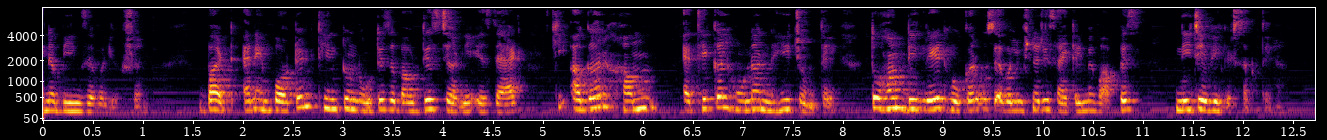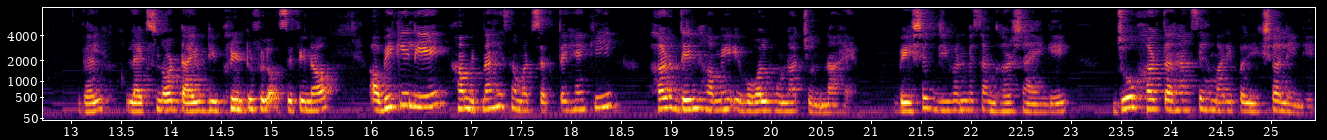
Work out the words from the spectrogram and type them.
in a being's evolution. But an important thing to notice about this journey is that कि अगर हम एथिकल होना नहीं चुनते तो हम डिग्रेड होकर उस एवोल्यूशनरी साइकिल में वापस नीचे भी गिर सकते हैं। Well let's not dive deeper into philosophy now अभी के लिए हम इतना ही समझ सकते हैं कि हर दिन हमें इवॉल्व होना चुनना है। बेशक जीवन में संघर्ष आएँगे, जो हर तरह से हमारी परीक्षा लेंगे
